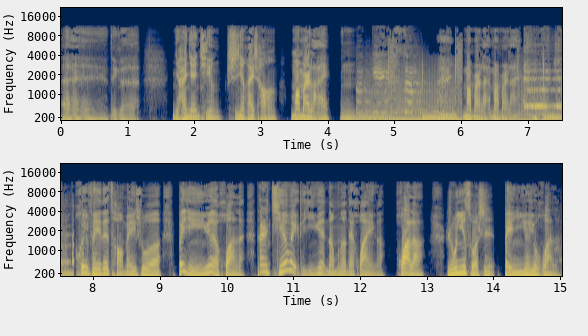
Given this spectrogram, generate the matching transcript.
呃，这个你还年轻，时间还长，慢慢来，嗯，哎，慢慢来，慢慢来。会飞的草莓说：“背景音乐换了，但是结尾的音乐能不能再换一个？换了，如你所示，背景音乐又换了。”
